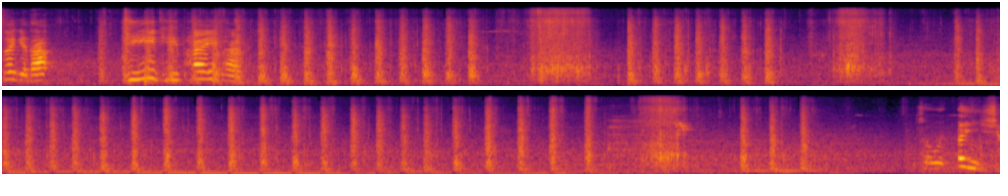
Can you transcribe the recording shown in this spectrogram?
再给它提一提，拍一拍。稍微摁一下。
